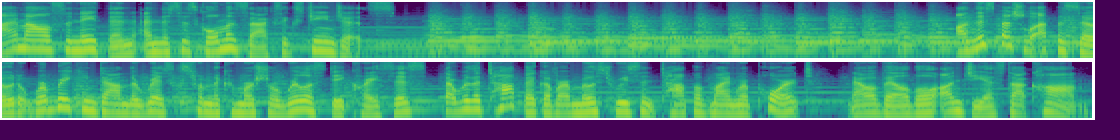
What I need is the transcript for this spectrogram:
I'm Allison Nathan, and this is Goldman Sachs Exchanges. On this special episode, we're breaking down the risks from the commercial real estate crisis that were the topic of our most recent top of mind report, now available on gs.com.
